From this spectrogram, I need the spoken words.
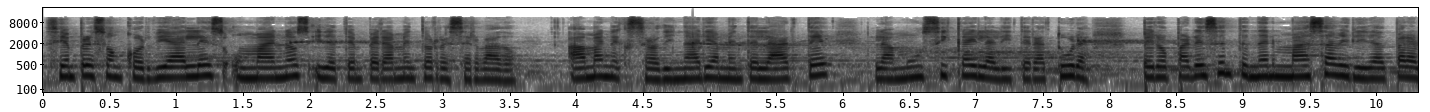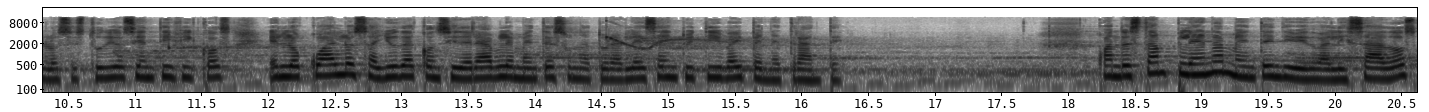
Siempre son cordiales, humanos y de temperamento reservado aman extraordinariamente el arte, la música y la literatura, pero parecen tener más habilidad para los estudios científicos, en lo cual los ayuda considerablemente su naturaleza intuitiva y penetrante. Cuando están plenamente individualizados,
